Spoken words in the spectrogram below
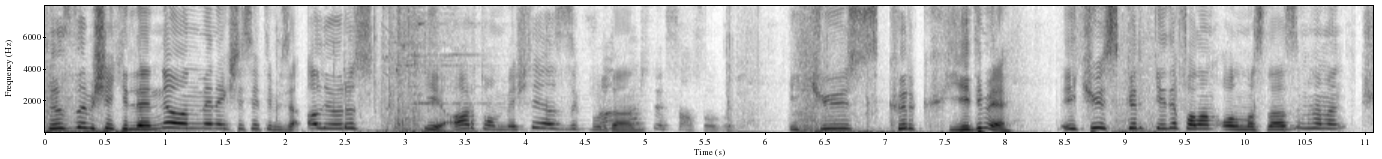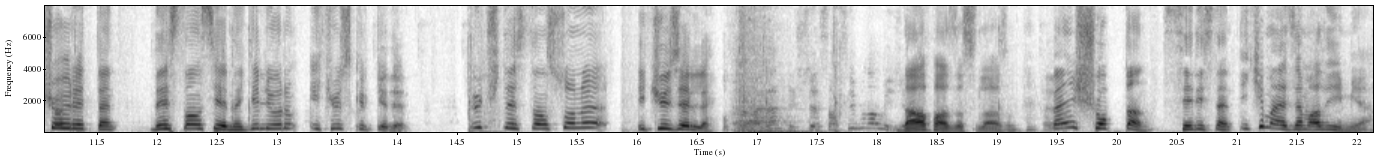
hızlı bir şekilde neon menekşe setimizi alıyoruz. İyi art 15'te yazdık buradan. Kaç destans oldu? 247 mi? 247 falan olması lazım. Hemen şöhretten destans yerine geliyorum. 247. 3 destans sonra 250. Muhtemelen 3 destansıyı bulamayacağız. Daha fazlası lazım. Evet. Ben shop'tan serisinden 2 malzeme alayım ya.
